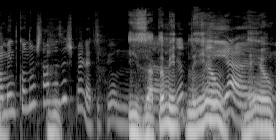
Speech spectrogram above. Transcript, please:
Principalmente quando não estavas à espera. Tipo, eu. Exatamente, Yeah, eu nem eu, Yeah. nem eu.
